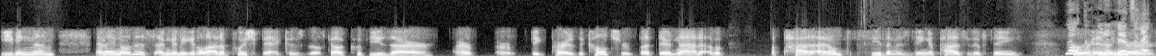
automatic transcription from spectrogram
eating them. And I know this, I'm going to get a lot of pushback because Girl Scout cookies are, are, are a big part of the culture, but they're not a a po- I don't see them as being a positive thing. No, you know, Nancy, I,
